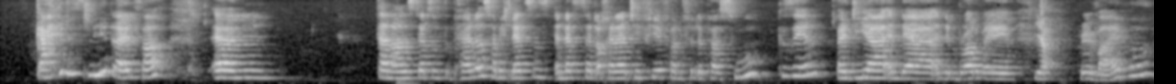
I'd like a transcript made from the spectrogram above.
geiles Lied einfach. Ähm, dann on Steps of the Palace habe ich letztens, in letzter Zeit auch relativ viel von Philippa Sue gesehen, weil die ja in der, in dem Broadway Ja. Revival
